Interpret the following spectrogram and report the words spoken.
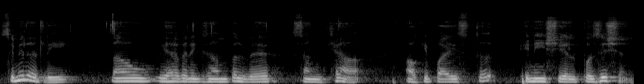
Similarly, now we have an example where Sankhya occupies the initial position.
